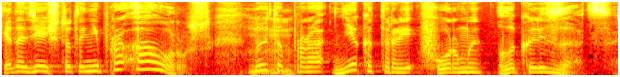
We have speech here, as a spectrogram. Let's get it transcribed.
я надеюсь, что это не про аурус, но это про некоторые формы локализации.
